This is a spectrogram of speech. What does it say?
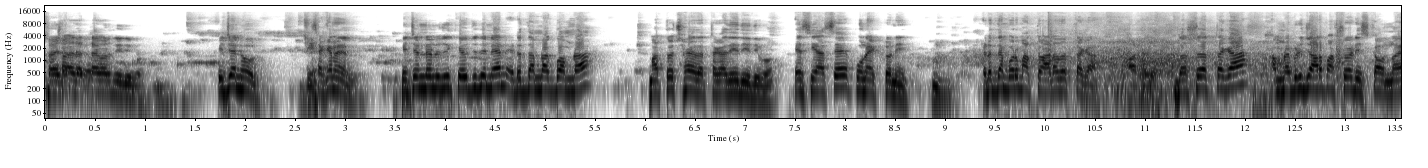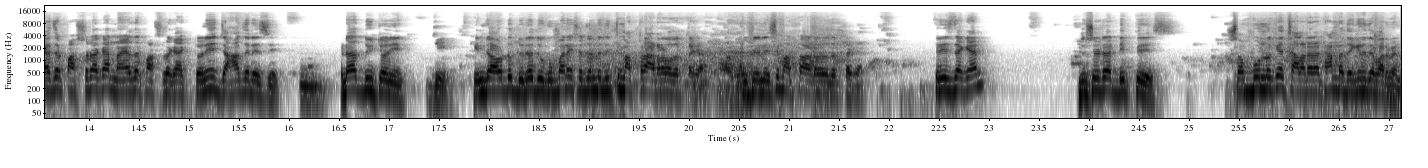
ছয় হাজার টাকা করে দিয়ে দিব। কিচেন হোল সেকেন্ড হ্যান্ড কিচেন হোল যদি কেউ যদি নেন এটার দাম রাখব আমরা মাত্র ছয় হাজার টাকা দিয়ে দিয়ে দিব। এসি আছে পুনে একটনি এটার দাম পড়বে মাত্র আট হাজার টাকা। আট হাজার। দশ হাজার টাকা আমরা বেরিয়েছি আর পাঁচশো টাকা ডিসকাউন্ট নয় হাজার পাঁচশো টাকা নয় হাজার পাঁচশো টাকা এক টনি জাহাজের এসে এটা দুই টনি। জি। কিন্তু আউট দুটো দু কোম্পানি সেজন্য দিচ্ছি মাত্র আঠারো হাজার টাকা। দুই টনি এসে মাত্র আঠারো হাজার টাকা। ফ্রিজ দেখেন। দুশো টাকা ডিপ ফ্রিজ সম্পূর্ণকে চালাটা ঠান্ডা দেখে নিতে পারবেন।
